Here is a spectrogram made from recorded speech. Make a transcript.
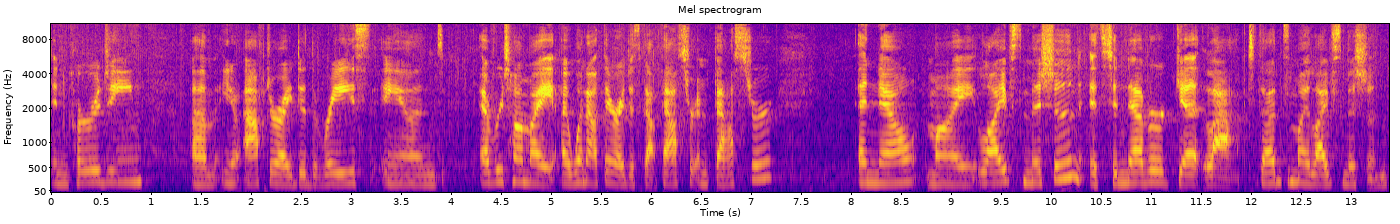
encouraging. Um, you know, after I did the race, and every time I, I went out there, I just got faster and faster. And now my life's mission is to never get lapped. That's my life's mission.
